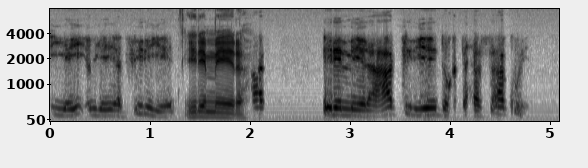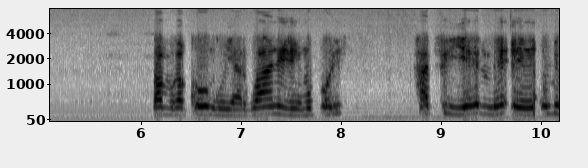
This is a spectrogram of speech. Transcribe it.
yapfiriye i remera. I remera hapfiriye dr. Sakure bavuga ko ngo yarwanije umupolisi hapfiriye undi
